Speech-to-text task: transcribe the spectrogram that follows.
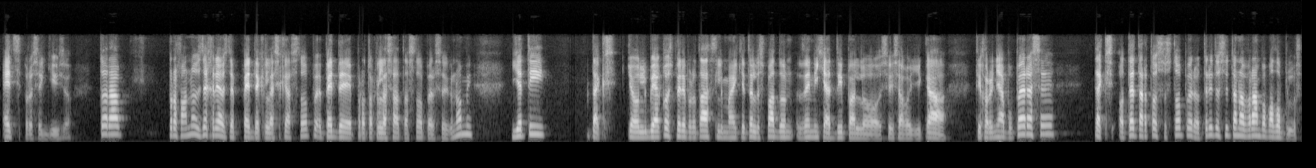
έτσι προσεγγίζω. Τώρα, προφανώς δεν χρειάζεται πέντε, κλασικά στόπερ, πέντε πρωτοκλασσάτα στόπερ, συγγνώμη, γιατί εντάξει, και ο Ολυμπιακός πήρε πρωτάθλημα και τέλος πάντων δεν είχε αντίπαλο σε εισαγωγικά τη χρονιά που πέρασε. Εντάξει, ο τέταρτος στο στόπερ, ο τρίτος ήταν ο Αβραάμ Παπαδόπουλος.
